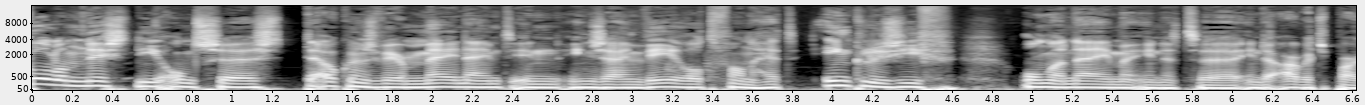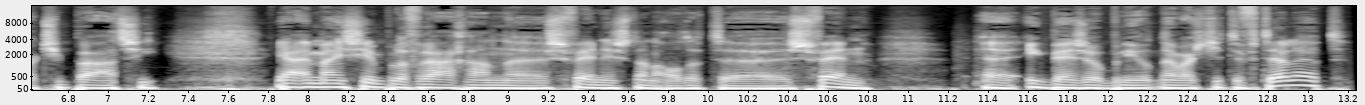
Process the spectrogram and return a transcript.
columnist die ons uh, telkens weer meeneemt in, in zijn wereld van het inclusief ondernemen in, het, uh, in de arbeidsparticipatie. Ja, en mijn simpele vraag aan uh, Sven is dan altijd: Sven, ik ben zo benieuwd naar wat je te vertellen hebt.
